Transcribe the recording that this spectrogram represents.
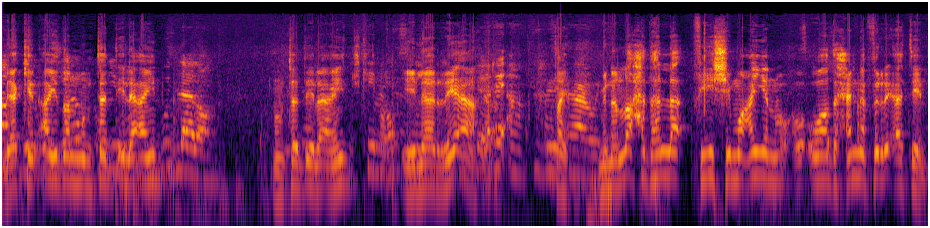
لكن أيضا ممتد إلى أين؟ ممتد إلى أين؟ إلى الرئة. طيب من نلاحظ هلأ في شيء معين واضح عندنا في الرئتين.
